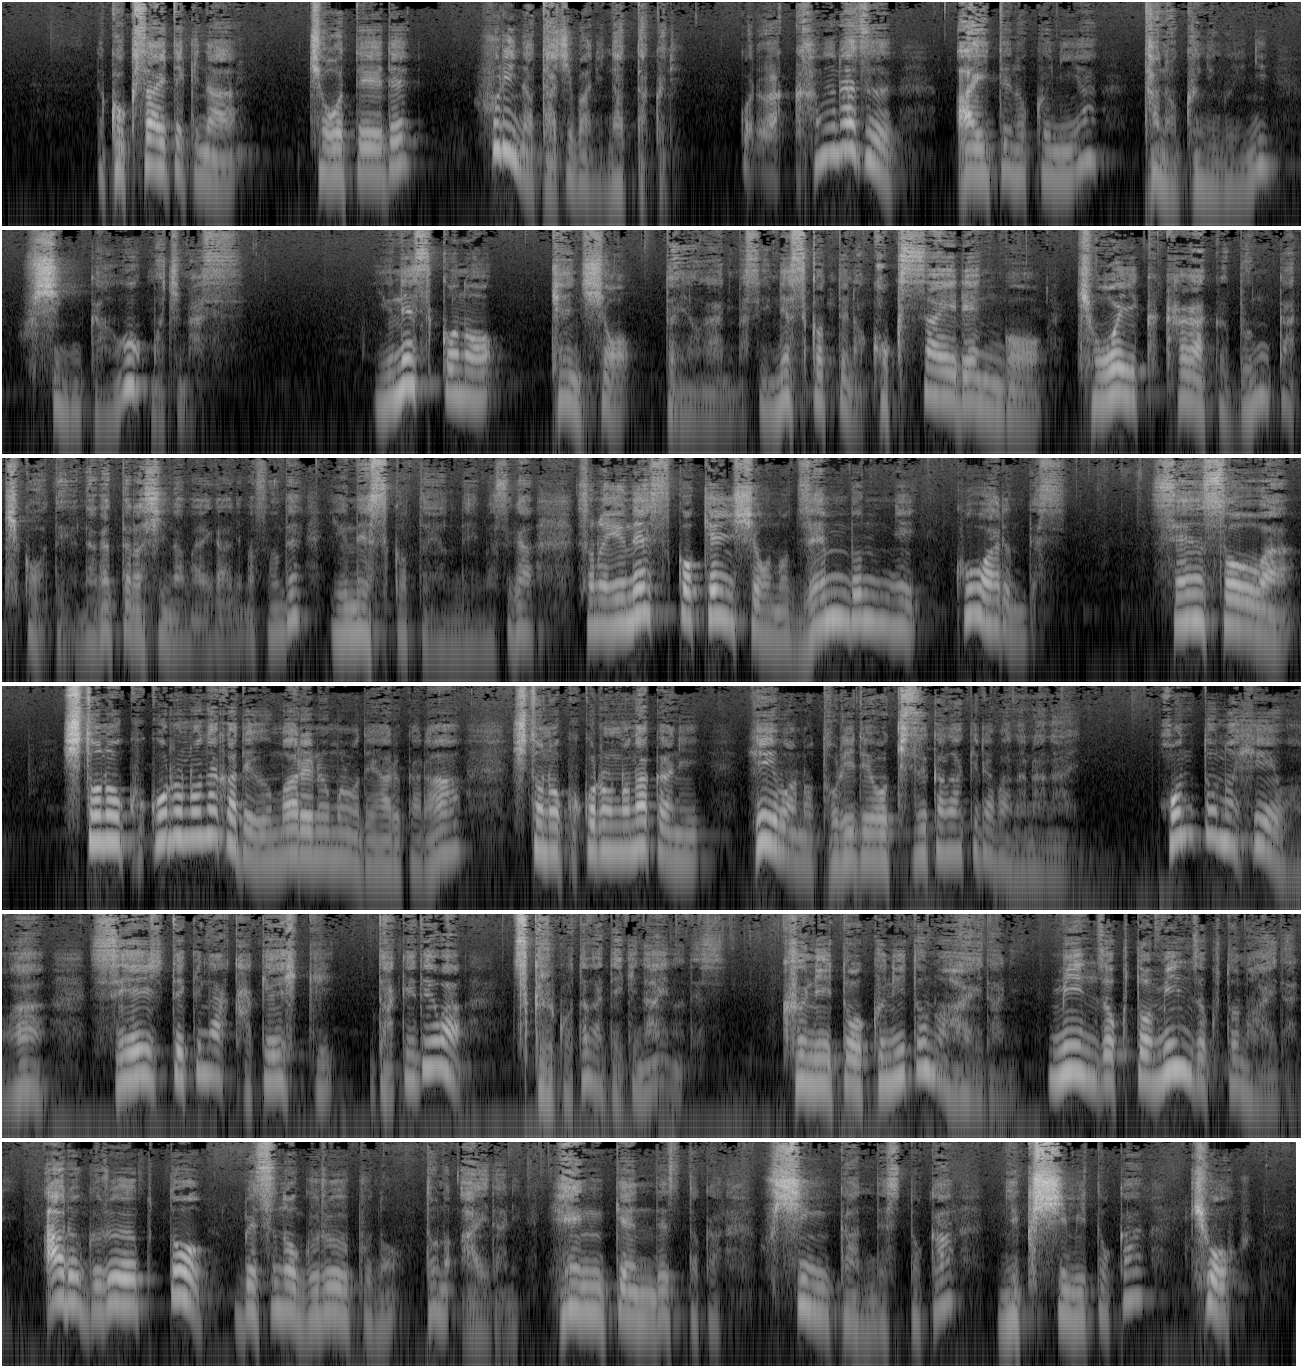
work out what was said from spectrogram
国際的な調停で不利な立場になった国。これは必ず相手の国や他の国々に不信感を持ちます。ユネスコの憲章というのがあります。ユネスコっていうのは国際連合教育科学文化機構という長ったらしい名前がありますのでユネスコと呼んでいますがそのユネスコ憲章の全文にこうあるんです。戦争は人の心の中で生まれるものであるから人の心の中に平和の砦を築かなければならない。本当の平和は政治的な駆け引きだけでは作ることができないのです。国と国との間に民族と民族との間にあるグループと別のグループのとの間に偏見ですとか不信感ですとか憎しみとか恐怖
